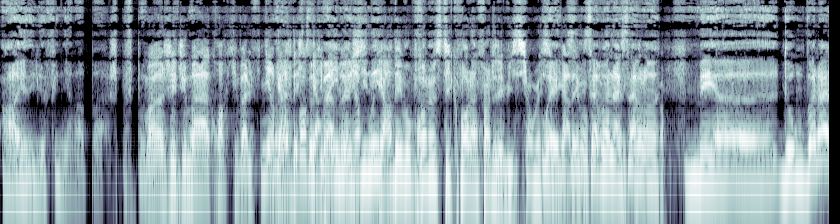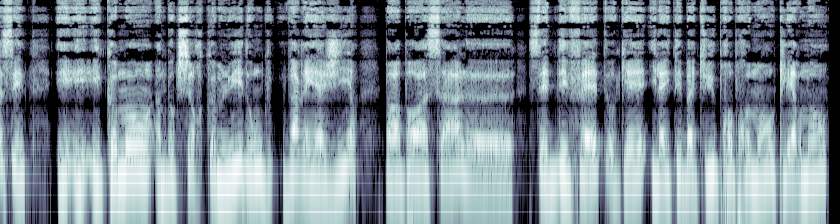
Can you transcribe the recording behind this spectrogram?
Ah, il le finira pas. Je, peux- je peux Moi, j'ai du mal à croire qu'il va le finir. mais Gardez- je pense qu'il va venir imaginer- pour- Gardez vos pronostics pour la fin de l'émission, messieurs. Ouais, Gardez vos ça voilà, pronostics ça pour la voilà. fin. Mais euh, donc voilà, c'est et, et- et comment un boxeur comme lui donc va réagir par rapport à ça, le- cette défaite. Ok, il a été battu proprement, clairement.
